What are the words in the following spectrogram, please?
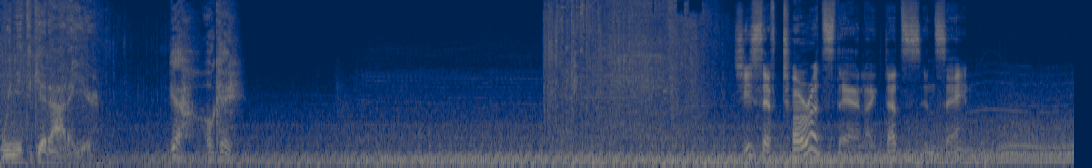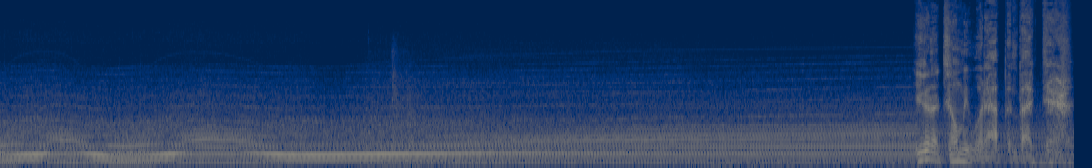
We need to get out of here. Yeah, okay. Jeez, they have turrets there. Like, that's insane. You gonna tell me what happened back there?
